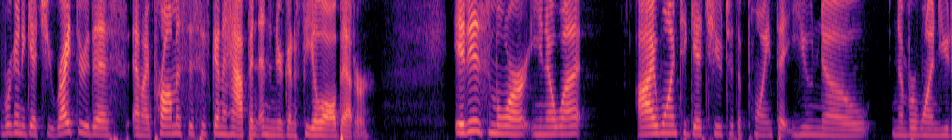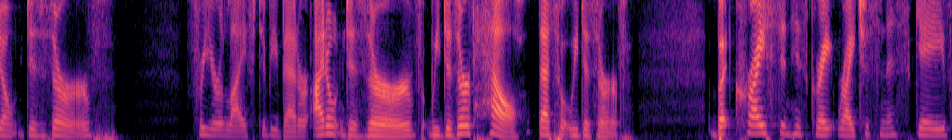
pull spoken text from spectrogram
we're going to get you right through this, and I promise this is going to happen, and then you're going to feel all better. It is more, you know what, I want to get you to the point that you know number one, you don't deserve for your life to be better. I don't deserve, we deserve hell. That's what we deserve. But Christ, in his great righteousness, gave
